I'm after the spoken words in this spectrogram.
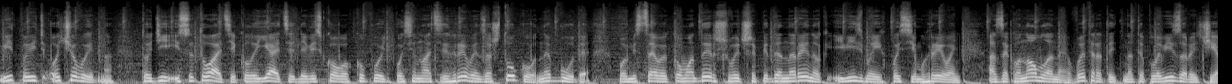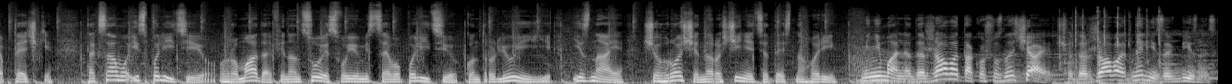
Відповідь очевидна. Тоді і ситуації, коли яйця для військових купують по 17 гривень за штуку, не буде, бо місцевий командир швидше піде на ринок і візьме їх по 7 гривень, а зекономлене витратить на тепловізори чи аптечки. Так само і з поліцією. Громада фінансує свою місцеву поліцію, контролює її і знає, що гроші не розчиняться десь на горі. Мінімальна держава також означає, що держава не лізе в бізнес.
